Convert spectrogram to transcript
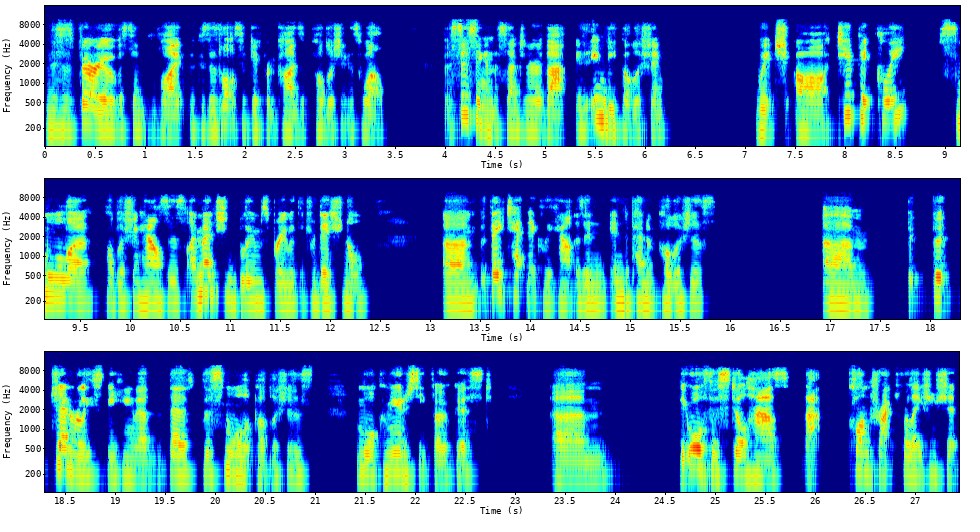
and this is very oversimplified because there's lots of different kinds of publishing as well. But sitting in the center of that is indie publishing, which are typically smaller publishing houses. I mentioned Bloomsbury with the traditional, um, but they technically count as in independent publishers. Um, but but generally speaking, they're they're the smaller publishers, more community focused. Um, the author still has that contract relationship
